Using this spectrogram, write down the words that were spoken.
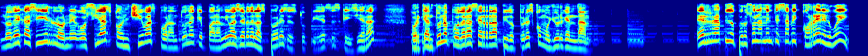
Lo dejas ir, lo negocias con Chivas por Antuna, que para mí va a ser de las peores estupideces que hicieras. Porque Antuna podrá ser rápido, pero es como Jürgen Damm. Es rápido, pero solamente sabe correr el güey.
